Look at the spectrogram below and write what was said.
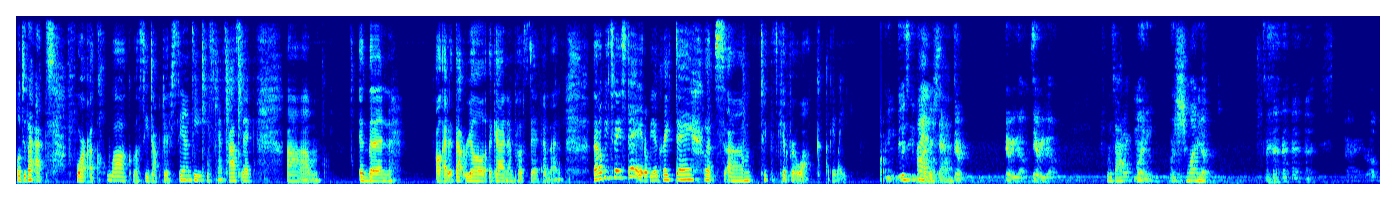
we'll do that at four o'clock. We'll see Dr. Sandy. He's fantastic. Um, and then I'll edit that reel again and post it, and then that'll be today's day. It'll be a great day. Let's um, take this kid for a walk. Okay, bye. Being busy. but I understand. There, there we go. There we go. Who's got her? Money. Money. Shmoney. Yep. All right, rolling.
